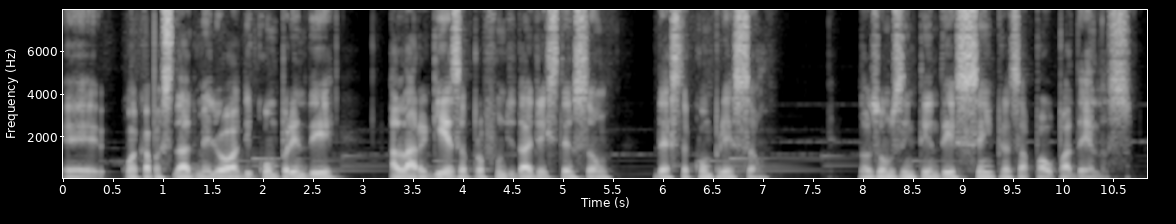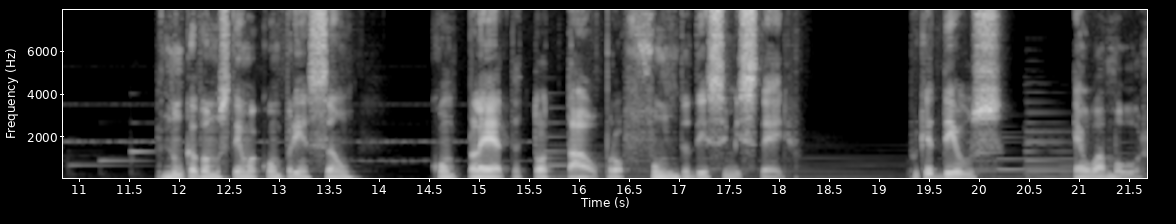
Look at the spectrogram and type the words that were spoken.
é, com a capacidade melhor de compreender a largueza, a profundidade e a extensão desta compreensão. Nós vamos entender sempre as apalpadelas. Nunca vamos ter uma compreensão completa, total, profunda desse mistério. Porque Deus é o amor,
